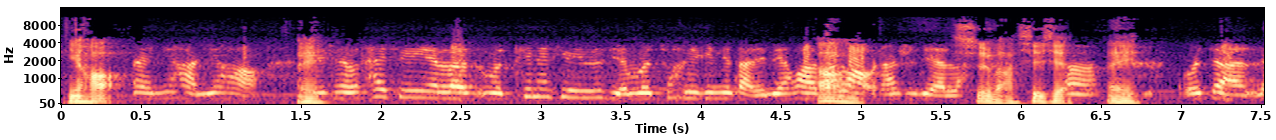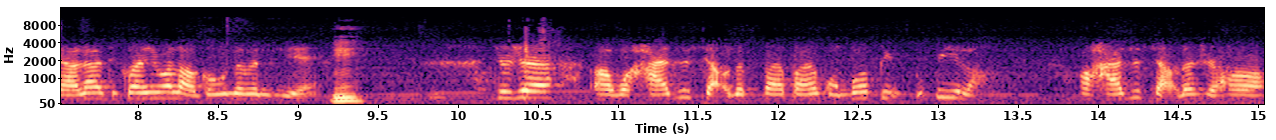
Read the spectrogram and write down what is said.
你好。哎，你好，你好，哎北辰，我太幸运了，我天天听您的节目，终于给你打进电话，等老长时间了。是吧？谢谢。嗯哎，我想聊聊关于我老公的问题，嗯就是呃，我孩子小的把把广播闭闭了，我孩子小的时候，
